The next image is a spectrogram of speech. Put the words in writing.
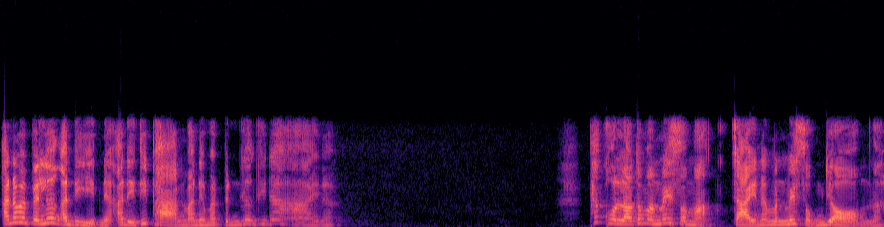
อันนั้นมันเป็นเรื่องอดีตเนี่ย อดีตที่ผ่านมาเนี่ยมันเป็นเรื่องที่น่าอายนะ ถ้าคนเราถ้ามันไม่สมัครใจนะ มันไม่สมยอมนะ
